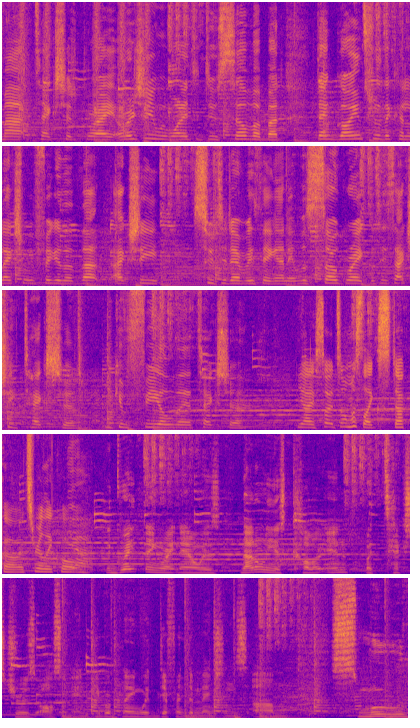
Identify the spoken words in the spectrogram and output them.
matte textured gray. Originally we wanted to do silver, but then going through the collection we figured that that actually suited everything and it was so great because it's actually textured. You can feel the texture. Yeah, so it's almost like stucco. It's really cool. Yeah. The great thing right now is not only is color in, but texture is also in. People are playing with different dimensions. Um, smooth,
